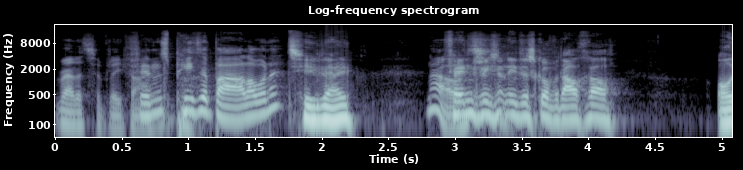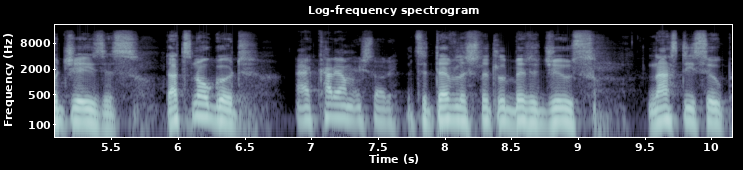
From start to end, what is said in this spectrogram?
relatively fine. Finn's Peter Barlow on it. Two day. No. Finn's recently discovered alcohol. Oh Jesus, that's no good. Uh, carry on with your story. It's a devilish little bit of juice, nasty soup.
